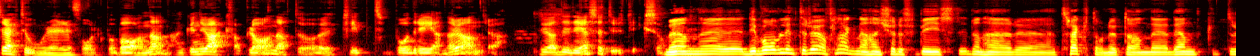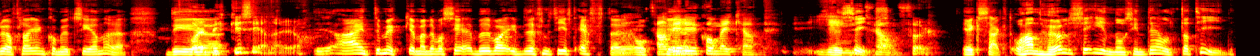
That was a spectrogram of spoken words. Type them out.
traktorer eller folk på banan. Han kunde ju akvaplanat och klippt både det ena och det andra. Hur hade det sett ut liksom? Men eh, det var väl inte rödflagg när han körde förbi den här eh, traktorn utan eh, den rödflaggen kom ut senare. Det, var det mycket senare då? Nej, inte mycket men det var, det var definitivt efter. Och, han ville ju eh, komma ikapp gänget framför. Exakt, och han höll sig inom sin deltatid,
